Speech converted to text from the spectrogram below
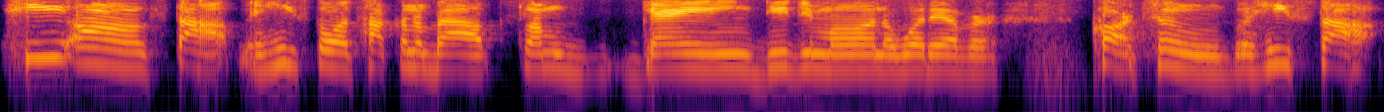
he um stopped and he started talking about some game, Digimon or whatever cartoon, but he stopped.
